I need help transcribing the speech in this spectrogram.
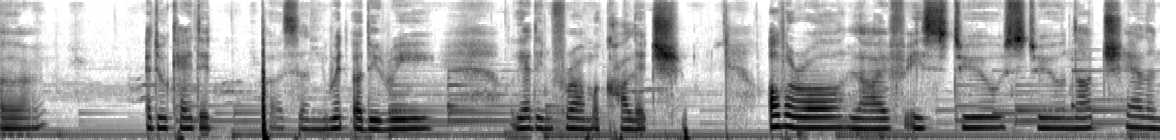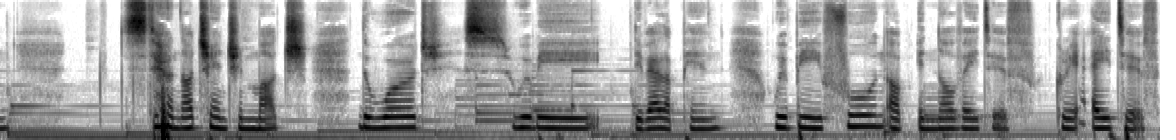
a educated person with a degree getting from a college. Overall, life is still still not challenge, still not changing much. The world will be developing will be full of innovative, creative,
